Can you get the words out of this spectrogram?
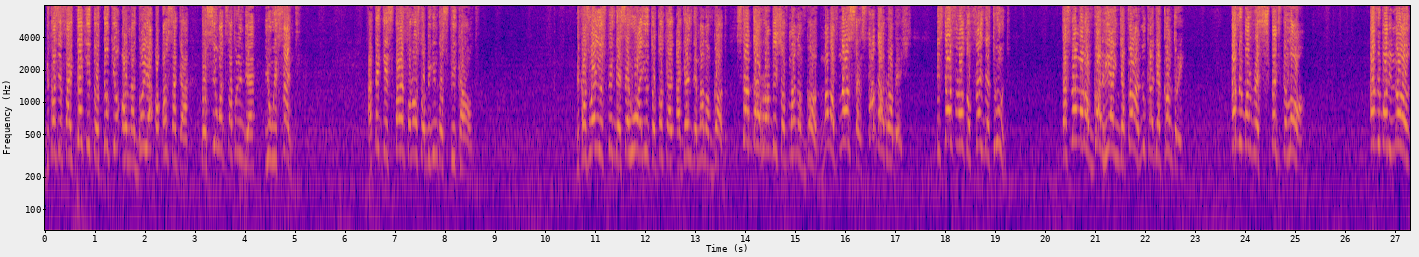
Because if I take you to Tokyo or Nagoya or Osaka to see what's happening there, you will faint. I think it's time for us to begin to speak out. Because when you speak, they say, Who are you to talk against the man of God? Stop that rubbish of man of God. Man of nonsense. Stop that rubbish. It's time for us to face the truth. There's no man of God here in Japan. Look at their country. Everybody respects the law. Everybody knows,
